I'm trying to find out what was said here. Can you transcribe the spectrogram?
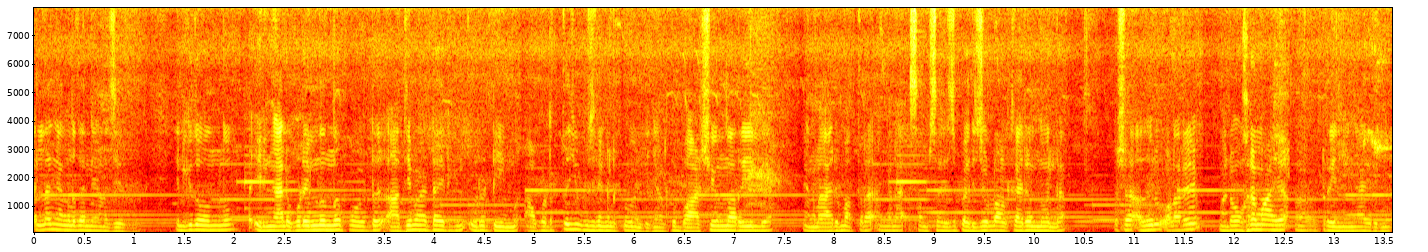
എല്ലാം ഞങ്ങൾ തന്നെയാണ് ചെയ്തത്. എനിക്ക് തോന്നുന്നു ഇരിങ്ങാലക്കുടയിൽ നിന്ന് പോയിട്ട് ആദ്യമായിട്ടായിരിക്കും ഒരു ടീം അവിടുത്തെ യുവജനങ്ങൾക്ക് വേണ്ടി. ഞങ്ങൾക്ക് ഭാഷയൊന്നും അറിയില്ല. ഞങ്ങളാരും അത്ര അങ്ങനെ സംസാരിച്ച് പരിചയമുള്ള ആൾക്കാരൊന്നുമല്ല. പക്ഷെ അതൊരു വളരെ മനോഹരമായ ട്രെയിനിങ് ആയിരുന്നു.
